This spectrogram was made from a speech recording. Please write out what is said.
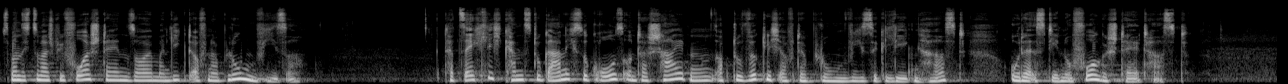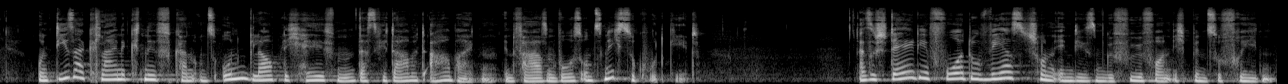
dass man sich zum Beispiel vorstellen soll, man liegt auf einer Blumenwiese. Tatsächlich kannst du gar nicht so groß unterscheiden, ob du wirklich auf der Blumenwiese gelegen hast oder es dir nur vorgestellt hast. Und dieser kleine Kniff kann uns unglaublich helfen, dass wir damit arbeiten in Phasen, wo es uns nicht so gut geht. Also stell dir vor, du wärst schon in diesem Gefühl von ich bin zufrieden.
